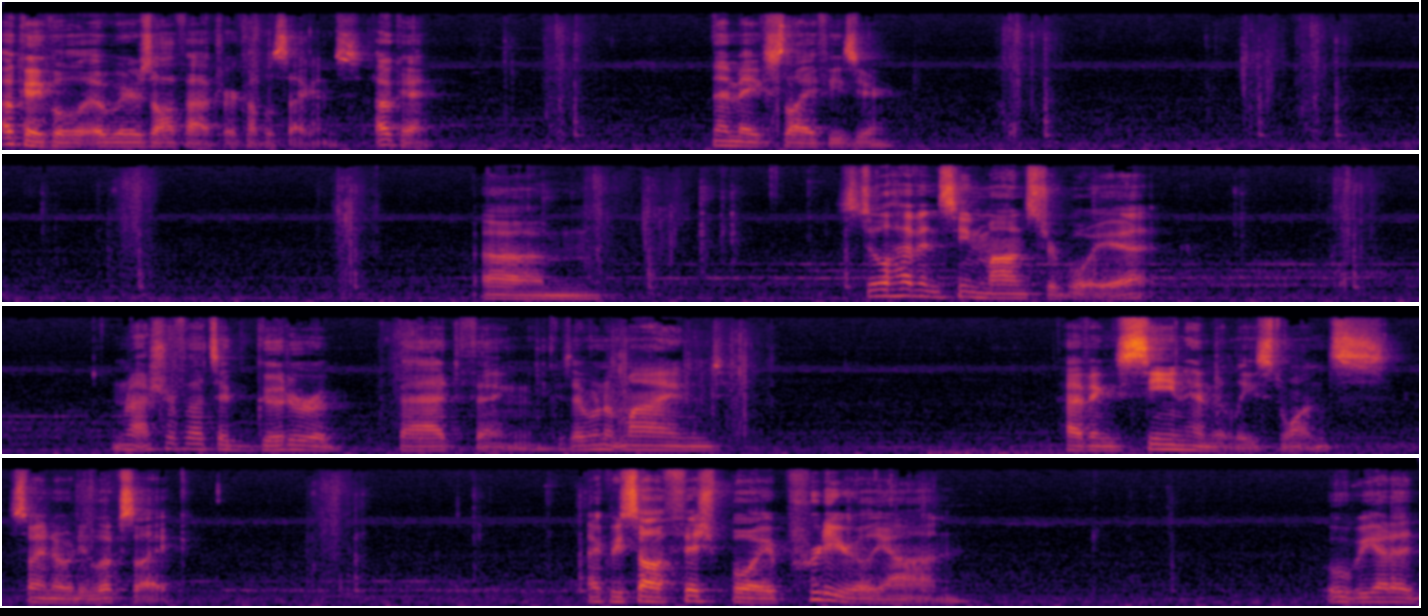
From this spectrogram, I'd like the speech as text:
Okay, cool. It wears off after a couple seconds. Okay. That makes life easier. Um, still haven't seen Monster Boy yet. I'm not sure if that's a good or a bad thing, because I wouldn't mind having seen him at least once, so I know what he looks like. Like we saw Fish Boy pretty early on. Ooh, we got a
